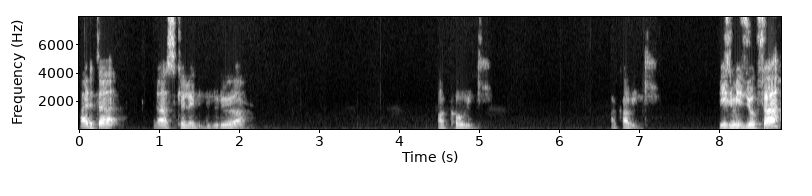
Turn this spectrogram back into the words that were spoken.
Harita rastgele gibi duruyor. Akavik. Akavik. Biz miyiz yoksa?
